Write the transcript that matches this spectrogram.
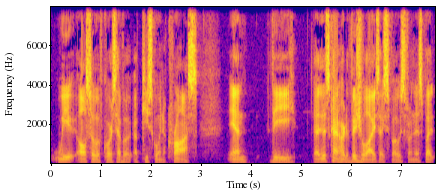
we also, of course, have a, a piece going across. And the uh, is kind of hard to visualize, I suppose, from this, but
